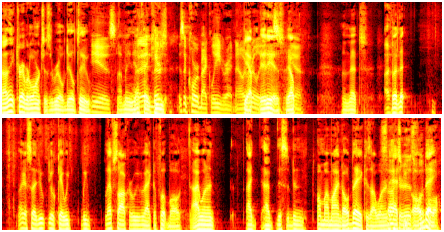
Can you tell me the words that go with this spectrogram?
I think Trevor Lawrence is the real deal too. he is. I mean, I think there's he's- it's a quarterback league right now. It Yep, really it is. is. Yep. Yeah. and that's I- but that, like I said, you, you- okay, we we left soccer, we went back to football. I want to, I, I this has been on my mind all day because I wanted to ask you is all football. day.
